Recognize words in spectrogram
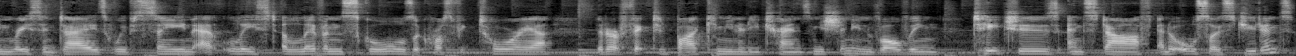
In recent days, we've seen at least 11 schools across Victoria that are affected by community transmission involving teachers and staff and also students.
